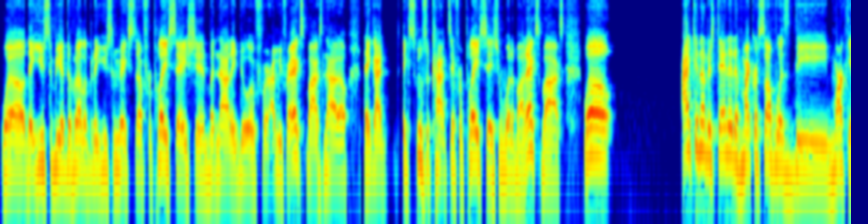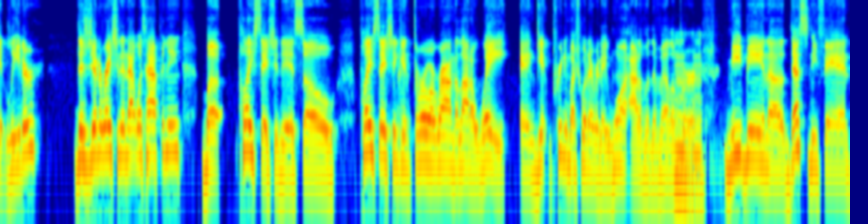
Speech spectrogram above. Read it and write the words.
well, they used to be a developer that used to make stuff for PlayStation, but now they do it for I mean for Xbox. Now though they got exclusive content for PlayStation. What about Xbox? Well, I can understand it if Microsoft was the market leader this generation and that was happening, but PlayStation is. So PlayStation can throw around a lot of weight and get pretty much whatever they want out of a developer. Mm-hmm. Me being a Destiny fan,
